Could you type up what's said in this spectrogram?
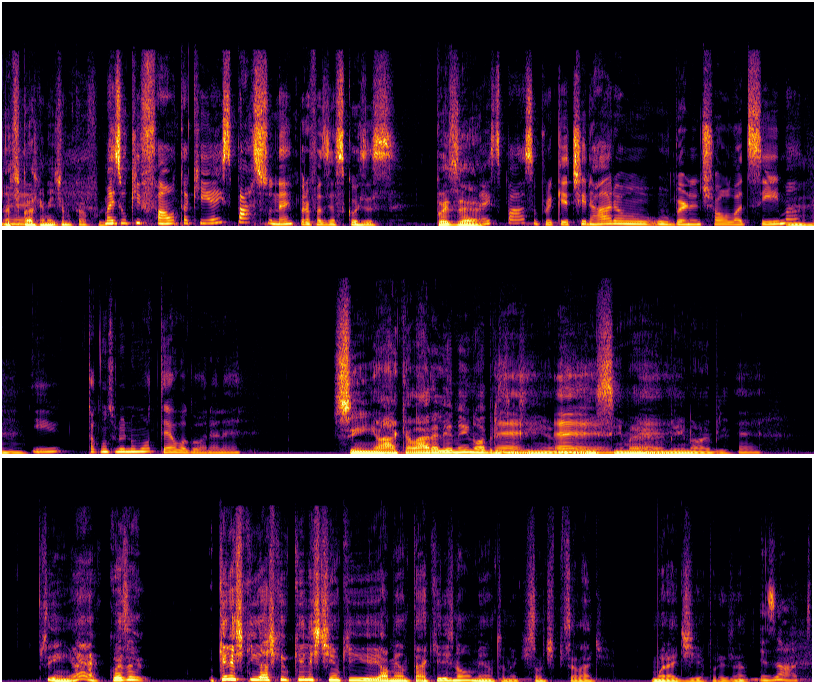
Eu praticamente nunca fui. Mas o que falta aqui é espaço, né? Pra fazer as coisas. Pois É é. espaço, porque tiraram o Bernard Shaw lá de cima Uhum. e tá construindo um hotel agora, né? Sim, ah, aquela área ali é meio nobrezinha, né? é, Ali em cima é, meio nobre. Sim, é, coisa. O que eles que. Acho que o que eles tinham que aumentar aqui, eles não aumentam, né? Que são, tipo, sei lá, de moradia, por exemplo. Exato.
